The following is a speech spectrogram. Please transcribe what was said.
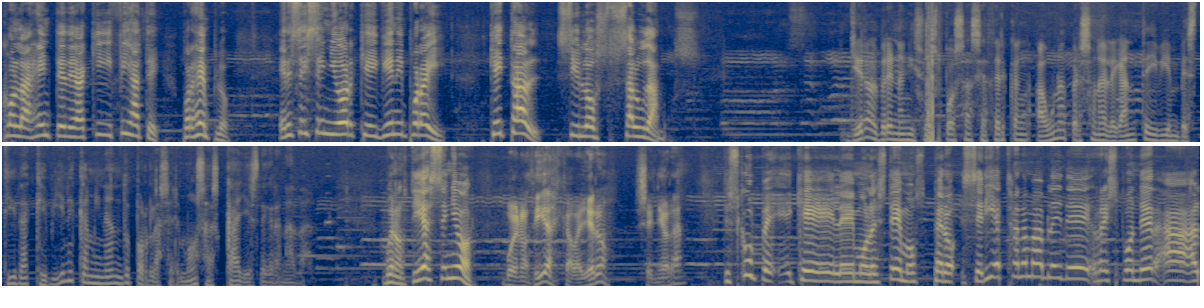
con la gente de aquí. Fíjate, por ejemplo, en ese señor que viene por ahí. ¿Qué tal si los saludamos? Gerald Brennan y su esposa se acercan a una persona elegante y bien vestida que viene caminando por las hermosas calles de Granada. Buenos días, señor. Buenos días, caballero. Señora. Disculpe eh, que le molestemos, pero ¿sería tan amable de responder a,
